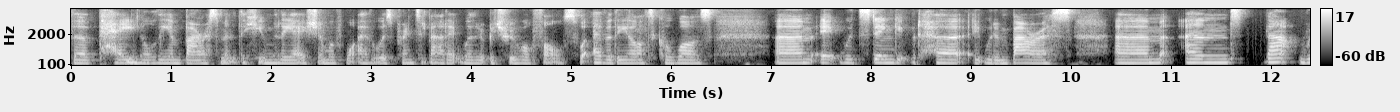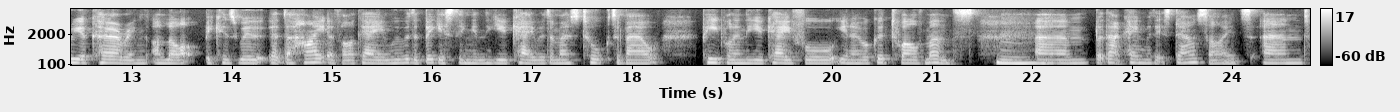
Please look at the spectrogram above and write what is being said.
the pain or the embarrassment, the humiliation with whatever was printed about it, whether it be true or false, whatever the article was. Um, it would sting, it would hurt, it would embarrass. Um, and that reoccurring a lot because we're at the height of our game. We were the biggest thing in the UK. We're the most talked about people in the UK for you know a good 12 months mm. um, but that came with its downsides and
